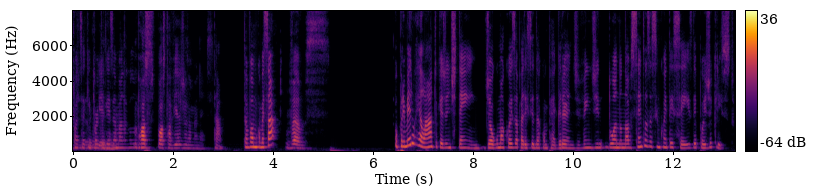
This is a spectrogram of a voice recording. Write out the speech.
Pode ser que em português é megalodon. Posso, posso estar tá viajando, mas Tá. Então vamos começar? Vamos. O primeiro relato que a gente tem de alguma coisa parecida com pé grande vem de, do ano 956 depois de Cristo.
